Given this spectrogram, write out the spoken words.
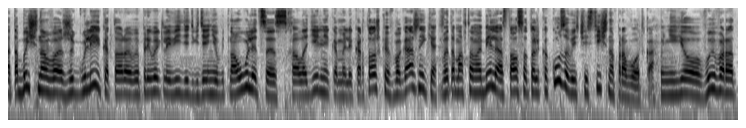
От обычного «Жигули», который вы привыкли видеть где-нибудь на улице с холодильником или картошкой в багажнике, в этом автомобиле остался только кузов и частично проводка. У нее выворот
